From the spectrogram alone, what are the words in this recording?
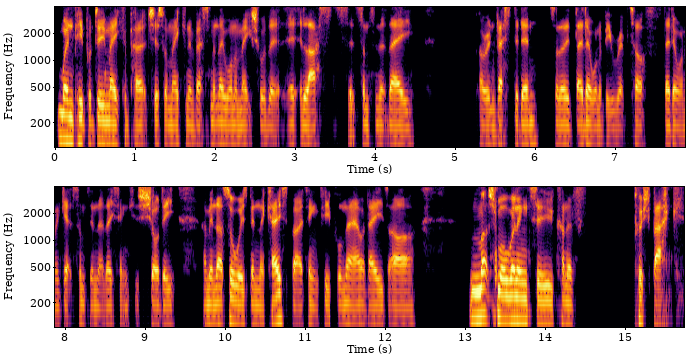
when people do make a purchase or make an investment, they want to make sure that it lasts. It's something that they are invested in. So they, they don't want to be ripped off. They don't want to get something that they think is shoddy. I mean, that's always been the case, but I think people nowadays are much more willing to kind of push back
